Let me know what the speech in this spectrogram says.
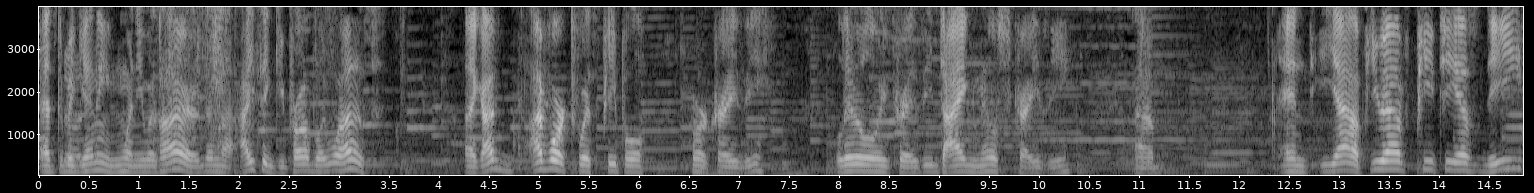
at the beginning when he was hired? And I think he probably was. Like, I've, I've worked with people who are crazy, literally crazy, diagnosed crazy. Uh, and yeah, if you have PTSD,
